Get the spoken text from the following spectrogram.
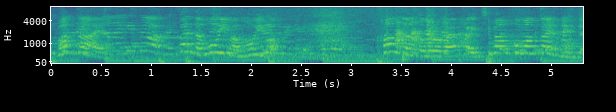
いバターやカンタもういいわもういいわところがやっぱ一番細かいもんで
